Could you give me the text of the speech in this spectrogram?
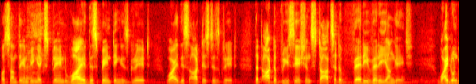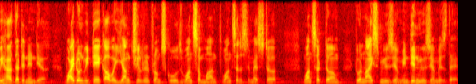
or something and being explained why this painting is great, why this artist is great. That art appreciation starts at a very, very young age. Why don't we have that in India? Why don't we take our young children from schools once a month, once a semester, once a term to a nice museum? Indian Museum is there.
